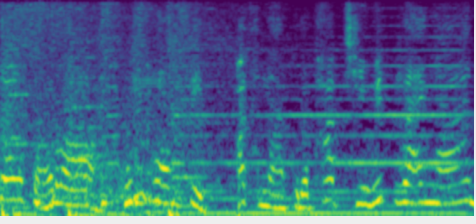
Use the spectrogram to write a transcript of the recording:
จสรคุ้มครองสิทธิพัฒนาคุณภาพชีวิตแรงงาน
